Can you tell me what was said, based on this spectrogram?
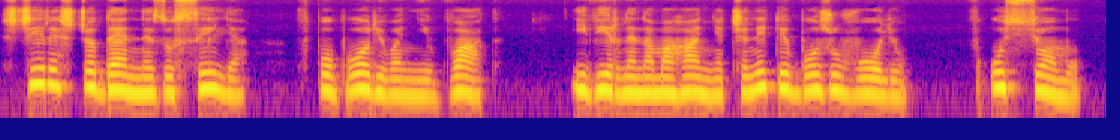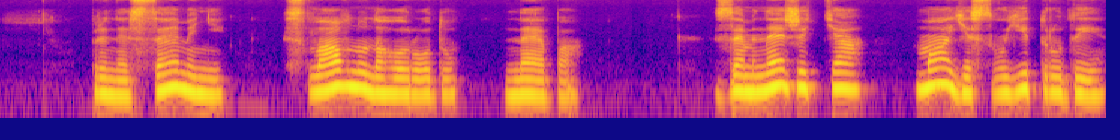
Щире щоденне зусилля поборюванні вад і вірне намагання чинити Божу волю в усьому принесе мені славну нагороду неба. Земне життя має свої труди,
